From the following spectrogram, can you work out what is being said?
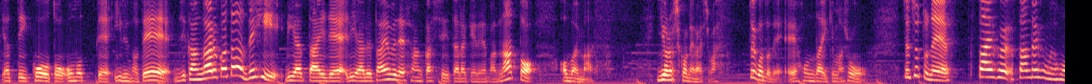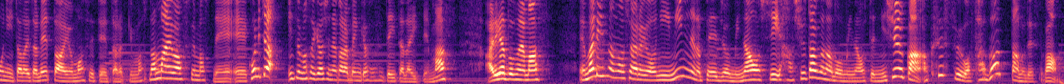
やっていこうと思っているので時間がある方はぜひリアタイでリアルタイムで参加していただければなと思います。よろしくお願いします。ということで、えー、本題いきましょう。じゃあちょっとね、スタイフ、スタンド FM の方にいただいたレター読ませていただきます。名前は伏せますね。えー、こんにちは。いつも作業しながら勉強させていただいてます。ありがとうございます。えマリーさんのおっしゃるようにミンネのページを見直しハッシュタグなどを見直して2週間アクセス数は下がったのですが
